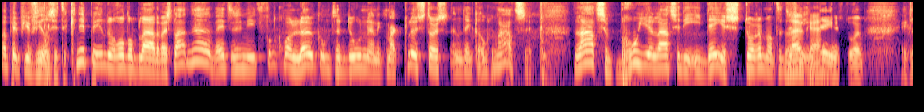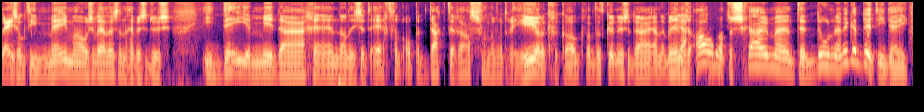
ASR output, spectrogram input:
wat heb je veel zitten knippen in de roddelbladen? Wij slaan, nou, dat weten ze niet. Vond ik gewoon leuk om te doen. En ik maak clusters. En dan denk ik ook, laat ze. Laat ze broeien. Laat ze die ideeën stormen. Want het is een hè? ideeënstorm. Ik lees ook die memo's wel eens. Dan hebben ze dus ideeënmiddagen. En dan is het echt van op het dakterras. Van, dan wordt er heerlijk gekookt. Want dat kunnen ze daar. En dan beginnen Ja. ze allemaal te schuimen en te doen. En ik heb dit idee.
